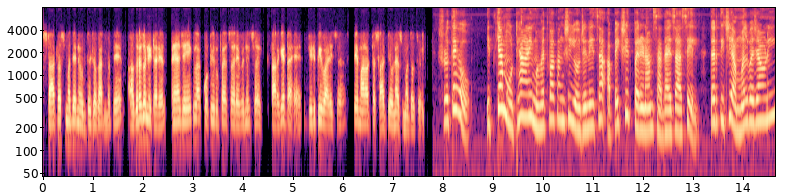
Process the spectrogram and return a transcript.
स्टार्टअप्समध्ये आणि उद्योजकांमध्ये अग्रगणी ठरेल. आणि जे एक लाख कोटी रुपयाचं रेव्हेन्यूचं टार्गेट आहे जीडीपी वाढीचं ते मला वाटतं साध्य होण्यास मदत होईल. श्रोते हो इतक्या मोठ्या आणि महत्वाकांक्षी योजनेचा अपेक्षित परिणाम साधायचा असेल तर तिची अंमलबजावणी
